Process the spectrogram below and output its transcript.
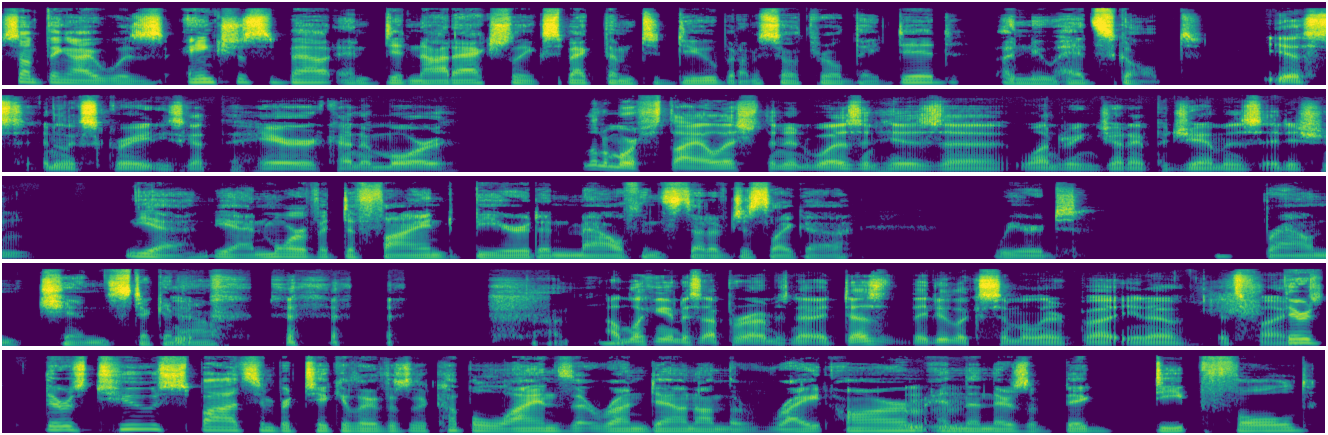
something I was anxious about and did not actually expect them to do, but I'm so thrilled they did a new head sculpt. yes, and it looks great. He's got the hair kind of more, a little more stylish than it was in his uh, Wandering Jedi pajamas edition. Yeah, yeah, and more of a defined beard and mouth instead of just like a weird brown chin sticking out. Um, I'm looking at his upper arms now. It does. They do look similar, but you know, it's fine. There's there's two spots in particular. There's a couple lines that run down on the right arm, Mhm. and then there's a big deep fold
